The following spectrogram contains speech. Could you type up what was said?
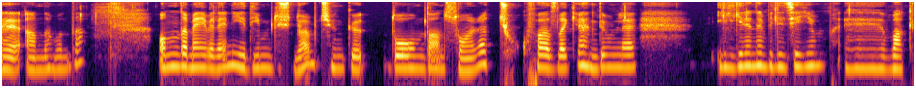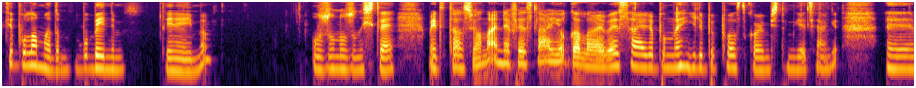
e, anlamında. Onun da meyvelerini yediğimi düşünüyorum. Çünkü doğumdan sonra çok fazla kendimle ilgilenebileceğim e, vakti bulamadım. Bu benim deneyimim uzun uzun işte meditasyonlar, nefesler, yogalar vesaire bununla ilgili bir post koymuştum geçen gün. E,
